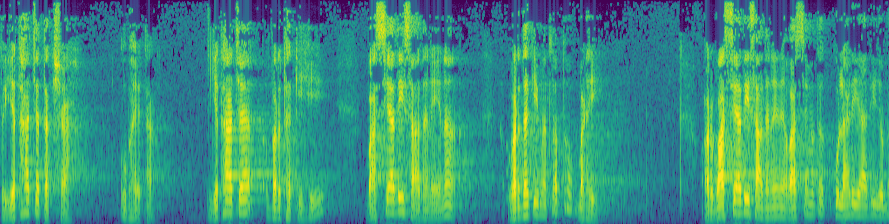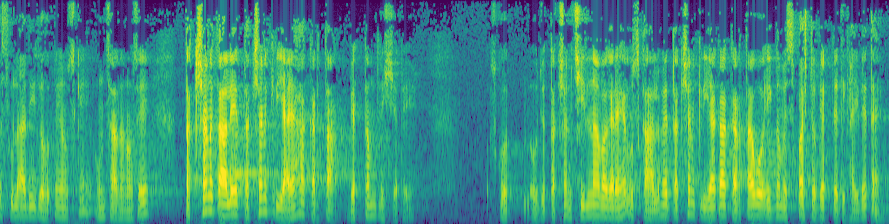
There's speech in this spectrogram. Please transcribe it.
तो यथाच तक्षा उभय था यथाच वर्धकी ही, वास्यादि साधने न वर्धकी मतलब तो बढ़ई। और वास्यादि साधने वास्य मतलब कुल्हाड़ी आदि जो बसूल आदि जो होते हैं उसके, उन साधनों से तक्षण काले तक्षण क्रियाया करता, व्यक्तम दृश्यते। उसको, वो जो तक्षण छीलना वगैरह है, उस काल में तक्षण क्रिया का कर्ता वो एकदम स्पष्ट व्यक्त दिखाई देता है।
